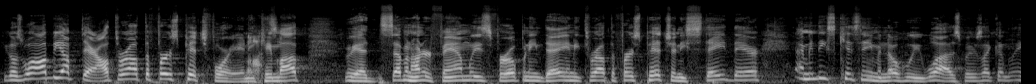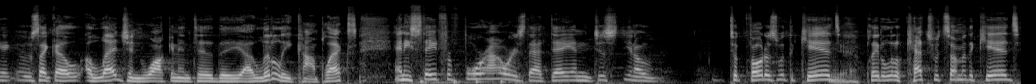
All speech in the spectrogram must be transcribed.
He goes, "Well, I'll be up there. I'll throw out the first pitch for you." And he came up. We had 700 families for opening day, and he threw out the first pitch, and he stayed there. I mean, these kids didn't even know who he was, but he was like a, it was like a, a legend walking into the uh, Little League complex, and he stayed for four hours that day, and just you know took photos with the kids, played a little catch with some of the kids.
